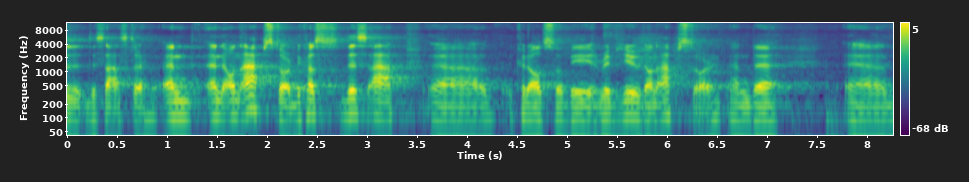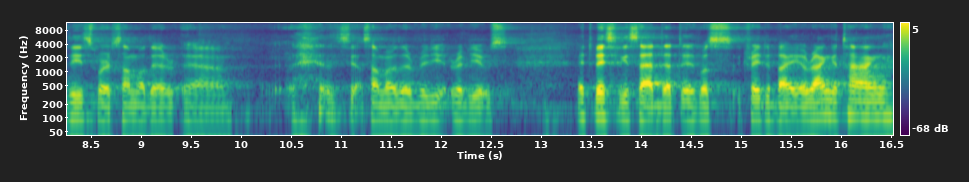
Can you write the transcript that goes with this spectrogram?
a disaster. And, and on App Store, because this app uh, could also be reviewed on App Store, and uh, uh, these were some of the uh, some of the reviews. It basically said that it was created by orangutan.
